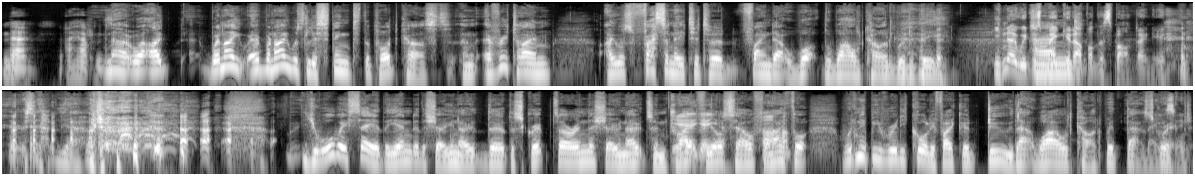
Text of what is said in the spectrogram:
No, I haven't. No, well, I when I when I was listening to the podcast, and every time I was fascinated to find out what the wild card would be. You know, we just make it up on the spot, don't you? yeah. you always say at the end of the show, you know, the, the scripts are in the show notes and try Yeah, it for yeah, yeah. yourself. And I Uh-huh. thought, wouldn't it be really cool if I could do that wild card with that Amazing. script?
